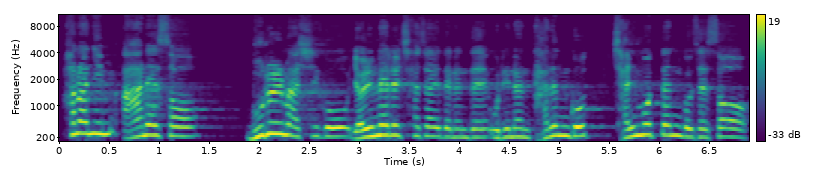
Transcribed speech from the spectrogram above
하나님 안에서 물을 마시고 열매를 찾아야 되는데 우리는 다른 곳, 잘못된 곳에서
